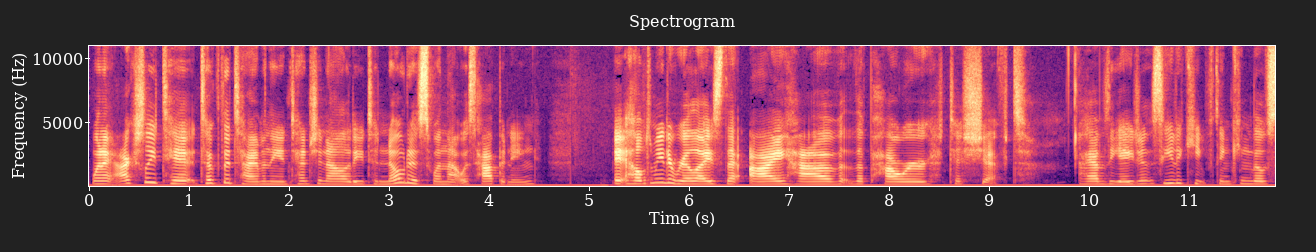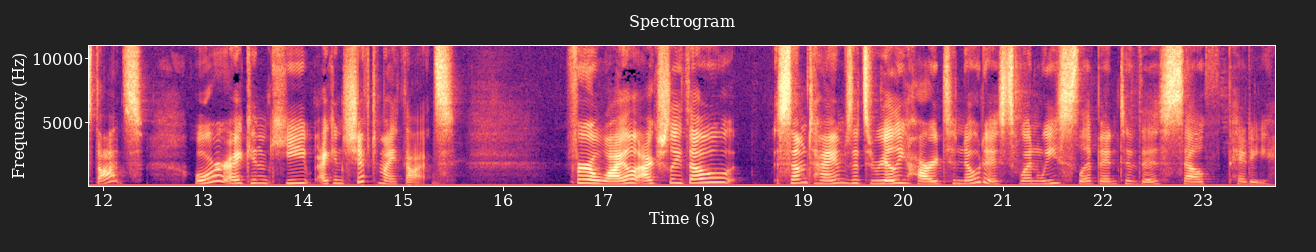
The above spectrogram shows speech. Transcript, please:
when I actually t- took the time and the intentionality to notice when that was happening, it helped me to realize that I have the power to shift. I have the agency to keep thinking those thoughts, or I can keep I can shift my thoughts. For a while actually though, sometimes it's really hard to notice when we slip into this self-pity.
